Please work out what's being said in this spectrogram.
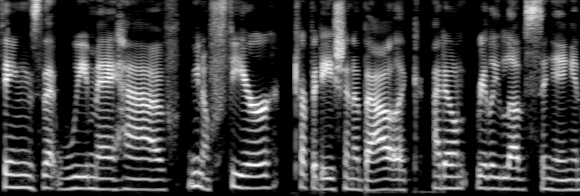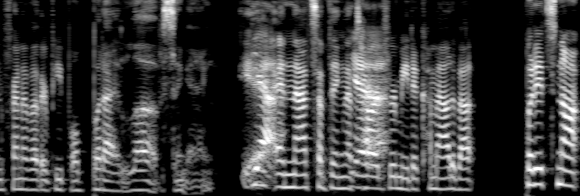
things that we may have, you know, fear, trepidation about. Like, I don't really love singing in front of other people, but I love singing. Yeah. And that's something that's Yeah. hard for me to come out about. But it's not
